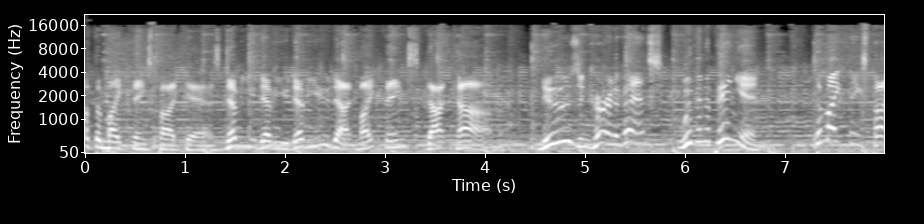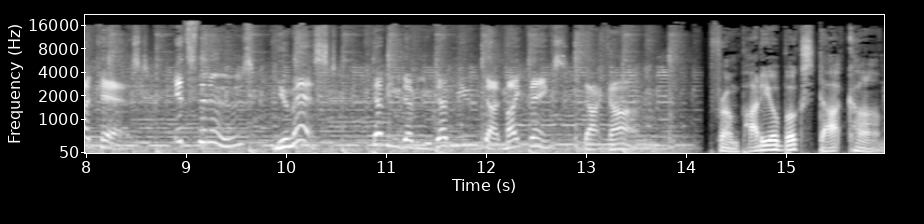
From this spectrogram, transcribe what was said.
Out the Mike Thinks podcast, www.mikethinks.com. News and current events with an opinion. The Mike Thinks podcast. It's the news you missed. www.mikethinks.com. From podiobooks.com.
